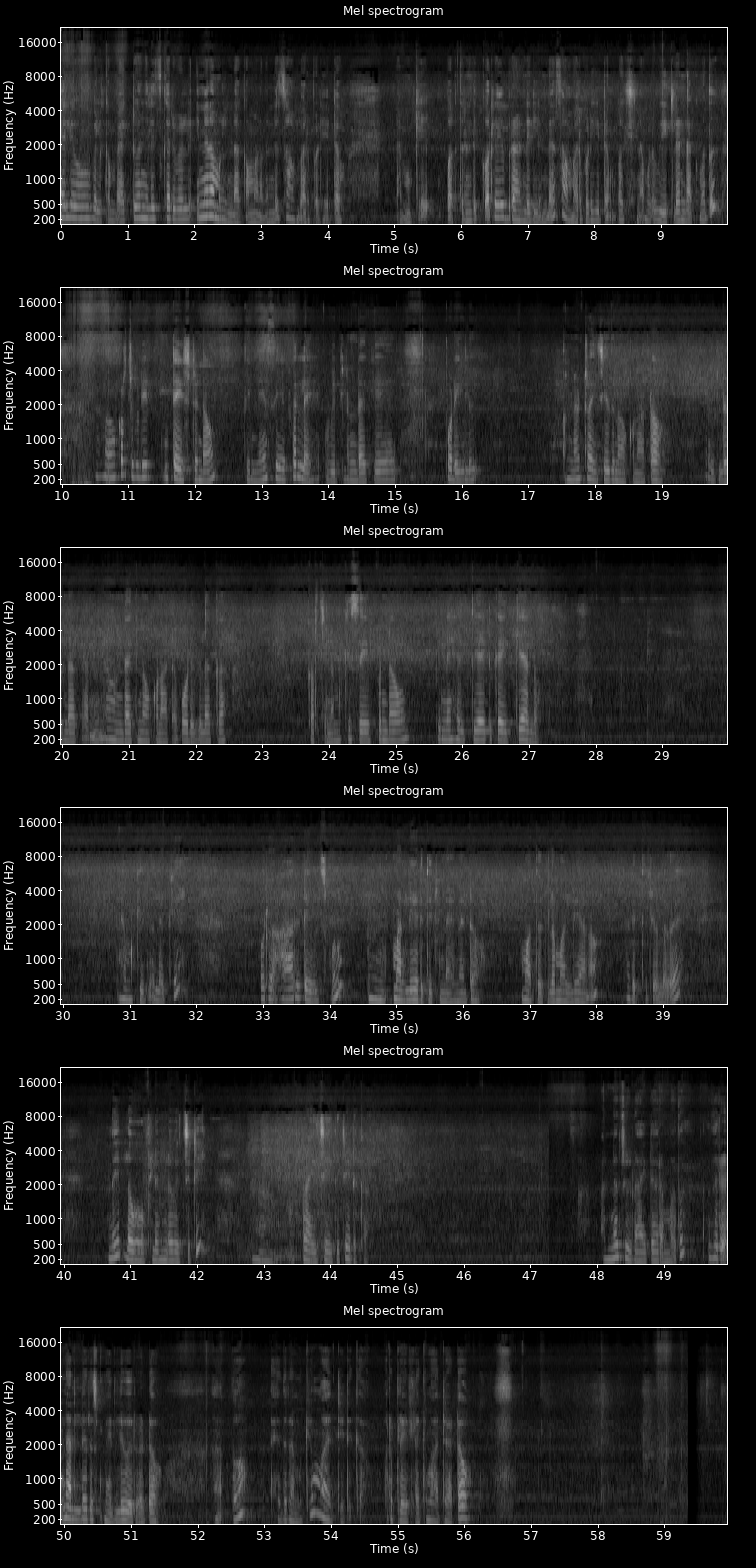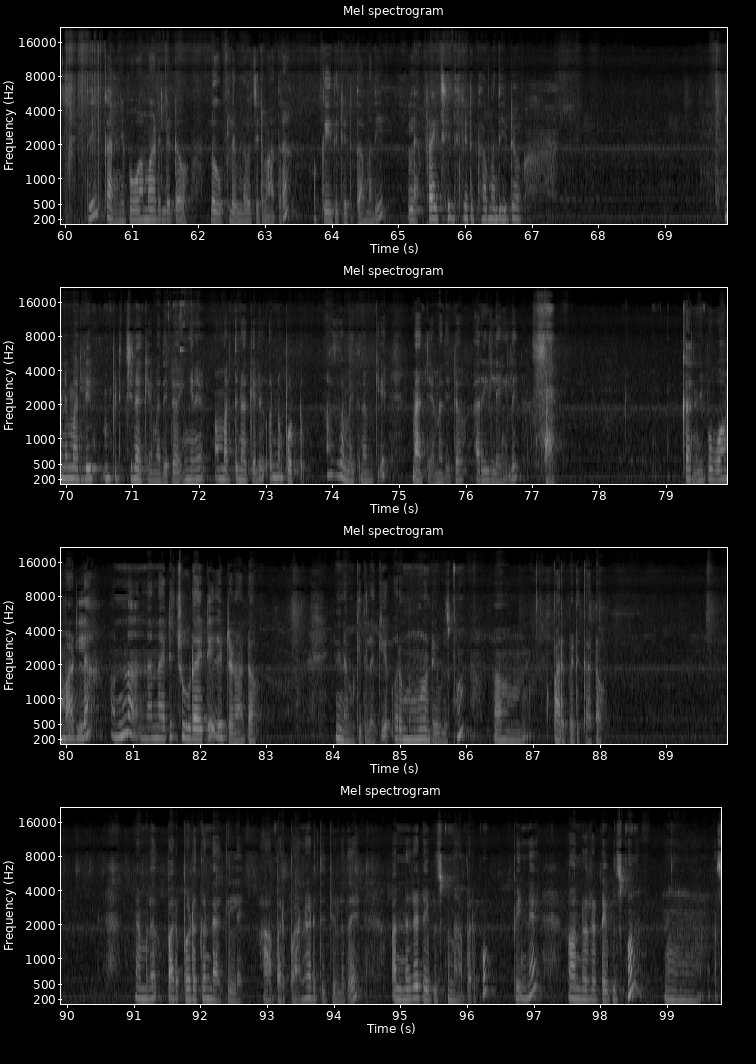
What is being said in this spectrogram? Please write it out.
Hello welcome back to Anjali's curry world ഇന്ന് നമ്മൾ ഉണ്ടാക്കാൻ പോകുന്നുണ്ട് സാമ്പാർ പൊടി കേട്ടോ. നമുക്ക് പുറത്തുണ്ട് കുറേ ബ്രാൻഡുകളുണ്ട് സാമ്പാർ പൊടി കിട്ടും. പക്ഷെ നമ്മൾ വീട്ടിലുണ്ടാക്കുന്നത് കുറച്ചുകൂടി ടേസ്റ്റ് ഉണ്ടാവും. പിന്നെ സേഫ് അല്ലേ? വീട്ടിലുണ്ടാക്കിയ പൊടിയിൽ ഒന്ന് ട്രൈ ചെയ്ത് നോക്കണം കേട്ടോ. വീട്ടിലുണ്ടാക്കാൻ ഉണ്ടാക്കി നോക്കണം കേട്ടോ പൊടികളൊക്കെ. കുറച്ച് നമുക്ക് സേഫ് ഉണ്ടാവും. പിന്നെ ഹെൽത്തി ആയിട്ട് കഴിക്കാമല്ലോ. നമുക്കിതിലേക്ക് ഒരു ആറ് ടേബിൾ സ്പൂൺ മല്ലി എടുത്തിട്ടുണ്ടായിരുന്നു കേട്ടോ. മൊത്തത്തിൽ മല്ലിയാണ് എടുത്തിട്ടുള്ളത്. ഇത് ലോ ഫ്ലെയിമിൽ വെച്ചിട്ട് ഫ്രൈ ചെയ്തിട്ട് എടുക്കാം. എണ്ണ ചൂടായിട്ട് വരുമ്പോൾ അതൊരു നല്ലൊരു സ്മെല്ല് വരും കേട്ടോ. അപ്പോൾ ഇത് നമുക്ക് മാറ്റിയെടുക്കാം. ഒരു പ്ലേറ്റിലേക്ക് മാറ്റാം കേട്ടോ. ഇത് കരഞ്ഞു പോകാൻ പാടില്ല കേട്ടോ ലോ ഫ്ലെയിമിൽ വെച്ചിട്ട് മാത്രം കുക്ക് ചെയ്തിട്ട് എടുത്താൽ മതി. അല്ല? ഫ്രൈ ചെയ്തിട്ട് എടുത്താൽ മതി കേട്ടോ ഇങ്ങനെ മല്ലി പിടിച്ച് നോക്കിയാൽ മതി കേട്ടോ ഇങ്ങനെ അമർത്തി നോക്കിയാൽ ഒന്നും പൊട്ടും. ആ സമയത്ത് നമുക്ക് മാറ്റിയാൽ മതി കേട്ടോ അറിയില്ലെങ്കിൽ കരഞ്ഞു പോകാൻ പാടില്ല. ഒന്ന് നന്നായിട്ട് ചൂടായിട്ട് കിട്ടണം കേട്ടോ ഇനി നമുക്കിതിലേക്ക് ഒരു മൂന്ന് ടേബിൾ സ്പൂൺ പരിപ്പെടുക്കാം കേട്ടോ നമ്മൾ പരിപ്പടക്കം ഉണ്ടാക്കില്ലേ? ആ പരിപ്പാണ് എടുത്തിട്ടുള്ളത്. ഒന്നര ടേബിൾ സ്പൂൺ ആ പരിപ്പും പിന്നെ ഒന്നര ടേബിൾ സ്പൂൺ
